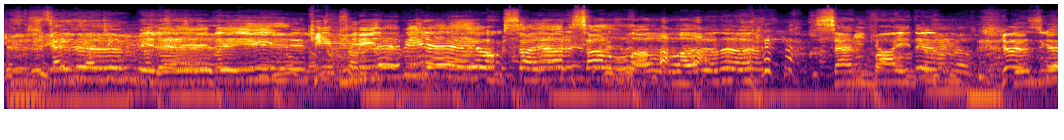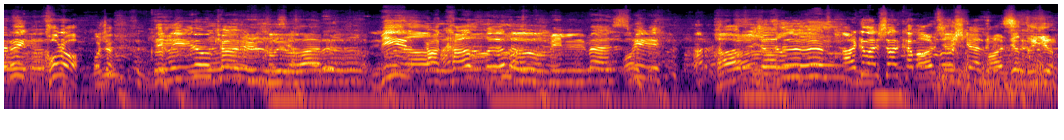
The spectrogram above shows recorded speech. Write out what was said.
Üzgünüm bile değil Kim bile bile yok sayar sallallarını Sen baydın göz göre Koro hocam Değil o kör kuyuları Bir akallını bilmez mi Harcadın Arkadaşlar kanalıma hoş geldiniz Harcadığın.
